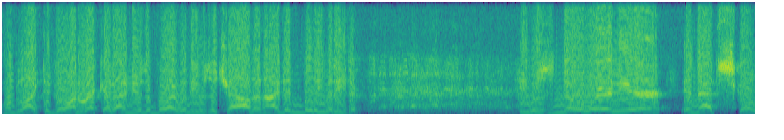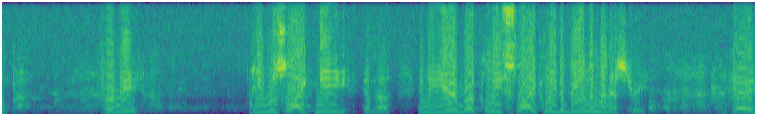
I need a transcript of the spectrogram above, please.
would like to go on record. I knew the boy when he was a child, and I didn't believe it either. he was nowhere near in that scope for me. He was like me in the in the yearbook, least likely to be in the ministry. Okay?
